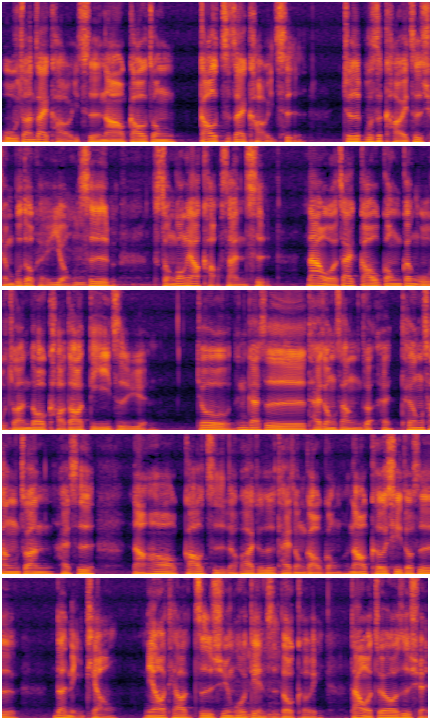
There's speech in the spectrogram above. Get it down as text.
五专再考一次，然后高中高职再考一次。就是不是考一次全部都可以用，是总共要考三次。那我在高工跟五专都考到第一志愿，就应该是台中商专，哎，台中商专还是？然后高职的话就是台中高工，然后科系都是任你挑，你要挑资讯或电子都可以。但我最后是选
